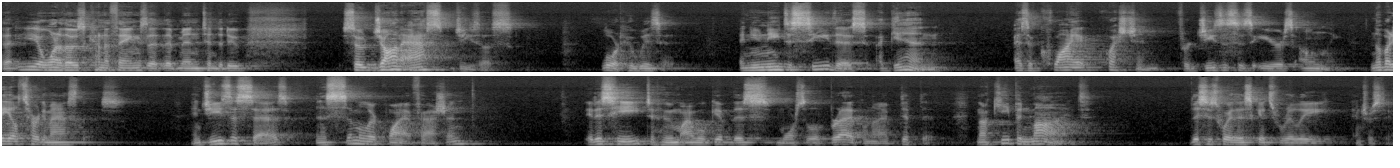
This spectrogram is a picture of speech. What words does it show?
you know, one of those kind of things that, that men tend to do. So John asks Jesus, Lord, who is it? And you need to see this again as a quiet question for Jesus' ears only. Nobody else heard him ask this. And Jesus says, in a similar quiet fashion, it is he to whom I will give this morsel of bread when I have dipped it. Now, keep in mind, this is where this gets really interesting.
